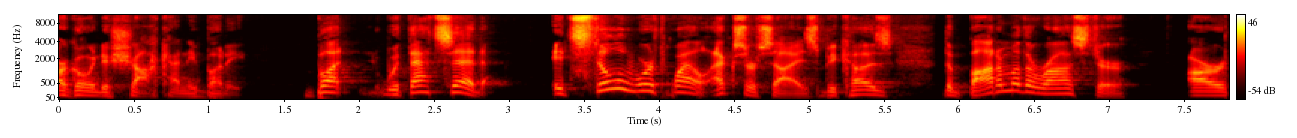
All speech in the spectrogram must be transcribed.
are going to shock anybody. But with that said, it's still a worthwhile exercise because the bottom of the roster are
